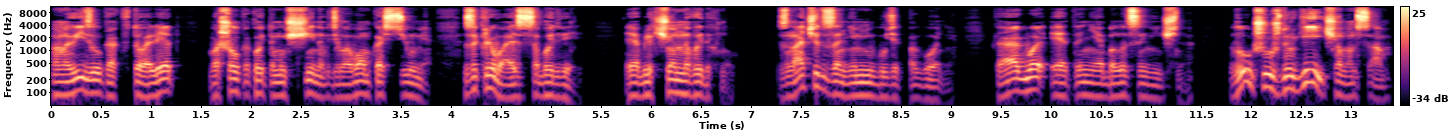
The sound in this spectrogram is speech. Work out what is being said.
Он увидел, как в туалет вошел какой-то мужчина в деловом костюме, закрывая за собой дверь, и облегченно выдохнул. Значит, за ним не будет погони. Как бы это ни было цинично. Лучше уж другие, чем он сам.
